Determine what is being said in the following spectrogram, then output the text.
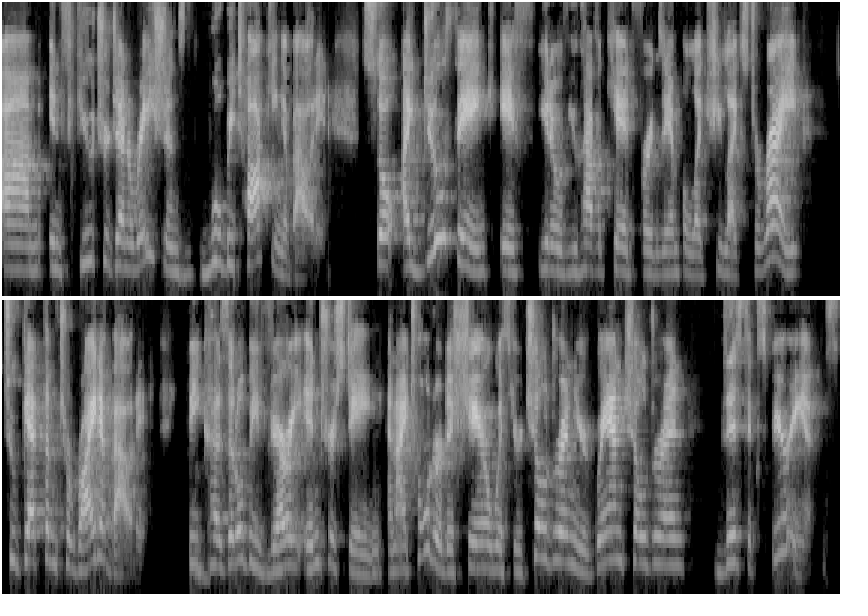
um, in future generations we'll be talking about it so i do think if you know if you have a kid for example like she likes to write to get them to write about it because it'll be very interesting and i told her to share with your children your grandchildren this experience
